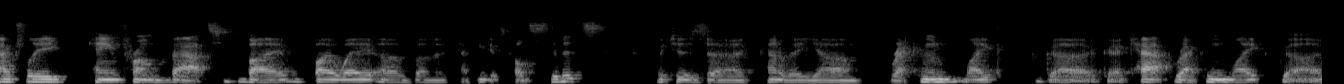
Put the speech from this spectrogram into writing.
actually came from bats by by way of uh, I think it's called civets, which is uh, kind of a um, raccoon-like, uh, cat raccoon-like uh,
